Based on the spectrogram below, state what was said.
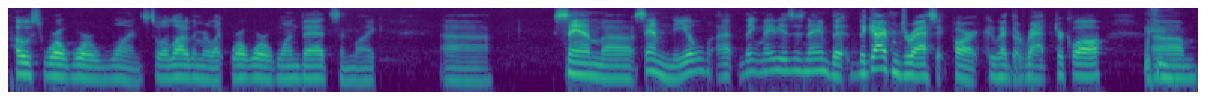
post World War One. So a lot of them are like World War One vets, and like uh, Sam uh, Sam Neill, I think maybe is his name. The the guy from Jurassic Park who had the raptor claw. Um,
